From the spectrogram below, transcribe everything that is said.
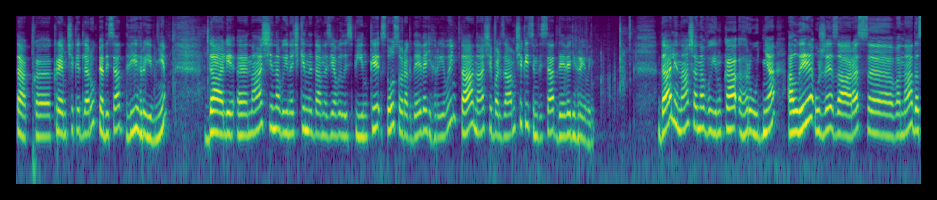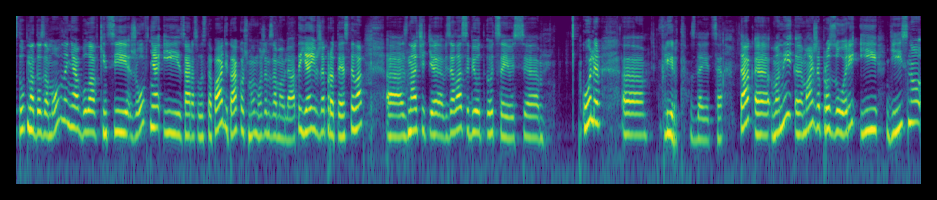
Так, кремчики для рук 52 гривні. Далі наші новиночки недавно з'явились пінки 149 гривень та наші бальзамчики 79 гривень. Далі наша новинка грудня, але уже зараз е, вона доступна до замовлення. Була в кінці жовтня, і зараз в листопаді також ми можемо замовляти. Я її вже протестила. Е, Значить, е, взяла собі оцей ось. Колір флірт, здається. Так, вони майже прозорі і дійсно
